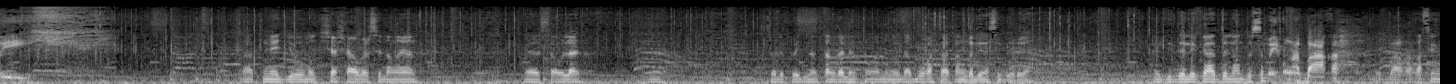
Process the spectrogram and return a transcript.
Uy. At medyo magsha-shower sila ngayon. Dahil sa ulan. Ayan. Actually, pwede nang tanggalin itong ano nila. Bukas tatanggalin na siguro yan. Medyo delikado lang doon sa may mga baka. May baka kasing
